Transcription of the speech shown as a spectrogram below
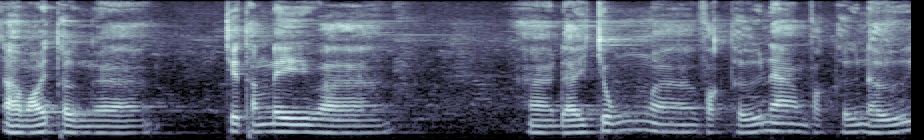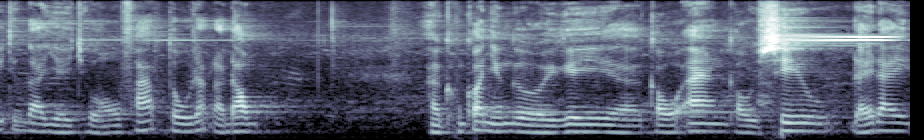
À, mỗi tuần à, chư tăng ni và à, đại chúng à, phật tử nam phật tử nữ chúng ta về chùa hộ pháp tu rất là đông. À, cũng có những người ghi à, cầu an cầu siêu để đây.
